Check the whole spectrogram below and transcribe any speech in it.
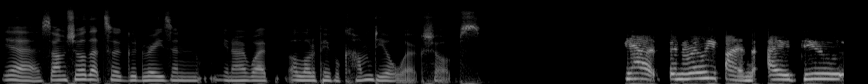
Yeah, so I'm sure that's a good reason, you know, why a lot of people come to your workshops. Yeah, it's been really fun. I do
